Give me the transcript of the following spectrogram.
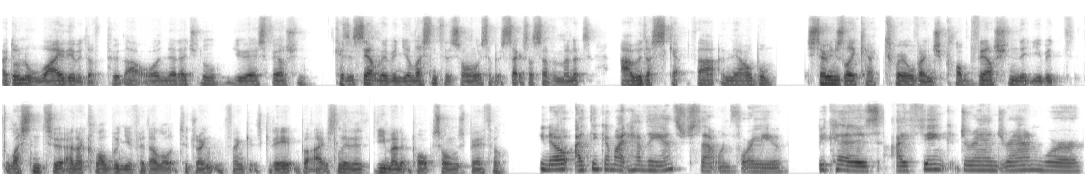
i don't know why they would have put that on the original us version because it's certainly when you listen to the song it's about six or seven minutes i would have skipped that in the album sounds like a 12 inch club version that you would listen to in a club when you've had a lot to drink and think it's great. But actually, the three minute pop song's better. You know, I think I might have the answer to that one for you because I think Duran Duran were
